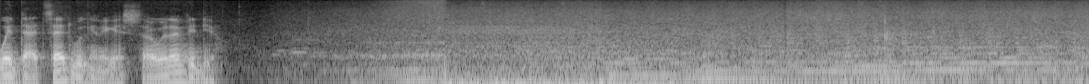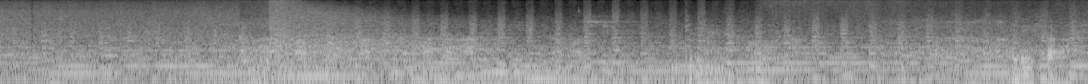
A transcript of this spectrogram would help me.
With that said, we're gonna get started with our video. Khalifa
